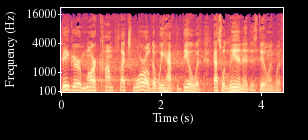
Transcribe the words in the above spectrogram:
bigger, more complex world that we have to deal with. That's what Leonid is dealing with,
